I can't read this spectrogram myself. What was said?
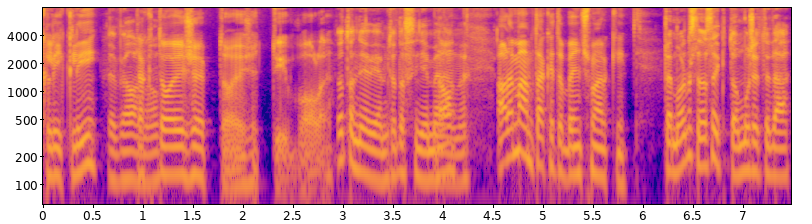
klikli, To veľa, tak no. to je, že to je, že ty vole. Toto neviem, toto si No, nemeráme. ale mám takéto benchmarky. Tak môžeme sa dostať k tomu, že teda,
